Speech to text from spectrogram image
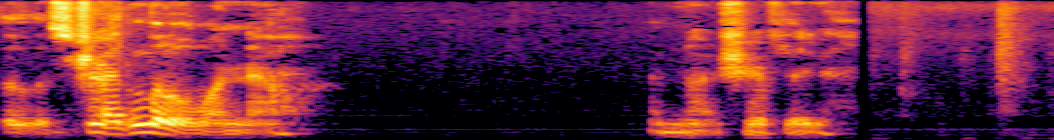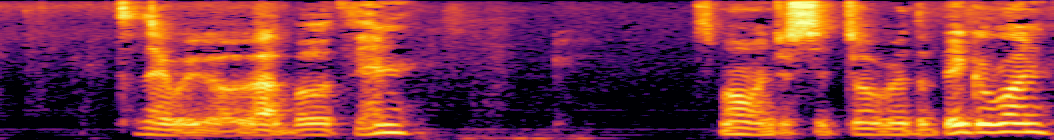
Let's try the little one now. I'm not sure if they... So there we go, got both in. Small one just sits over the bigger one.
